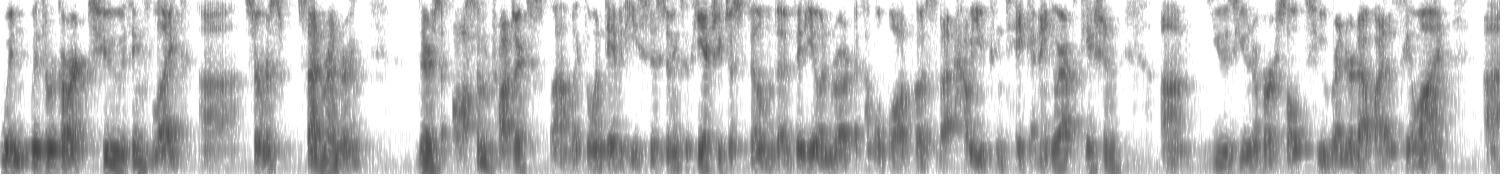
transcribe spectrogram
when with regard to things like uh, server-side rendering, there's awesome projects uh, like the one David East is doing. So he actually just filmed a video and wrote a couple blog posts about how you can take an Angular application, um, use Universal to render it out by the CLI, uh,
